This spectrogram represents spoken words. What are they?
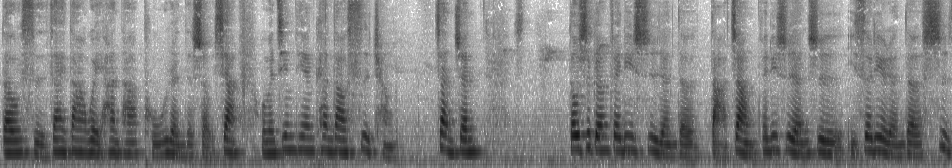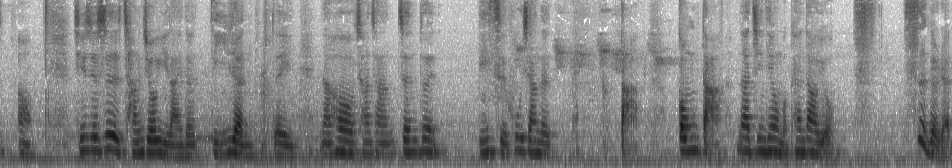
都死在大卫和他仆人的手下。我们今天看到四场战争，都是跟非利士人的打仗。非利士人是以色列人的士啊，其实是长久以来的敌人。对，然后常常针对彼此互相的打。攻打。那今天我们看到有四四个人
